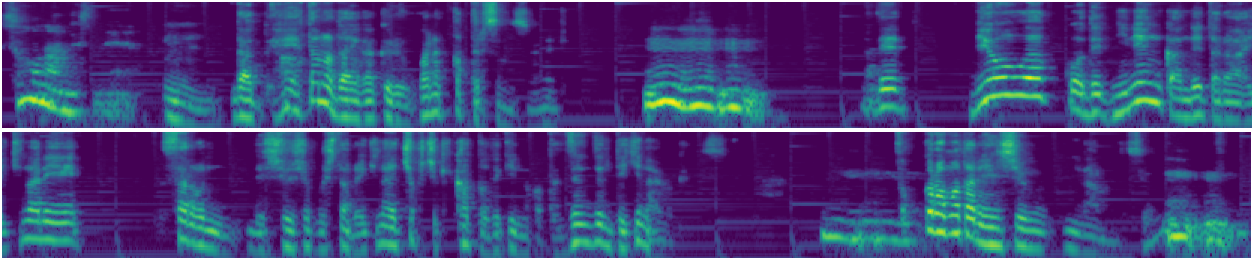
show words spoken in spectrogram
そうなんですね。うん。だ下手な大学よりお金かかったりするんですよね。うんうんうん。で、美容学校で2年間出たらいきなりサロンで就職したらいきなりちょきちょきカットできるのかって全然できないわけです。うんうんそこからまた練習になるんですよ。うんうん。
